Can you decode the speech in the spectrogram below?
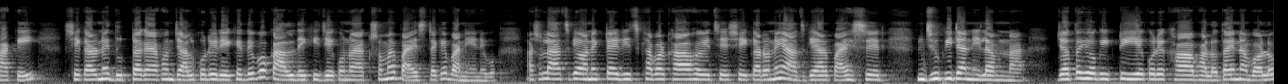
থাকেই। সে কারণে দুধটাকে এখন জাল করে রেখে দেবো, কাল দেখি যে কোনো এক সময় পায়েসটাকে বানিয়ে নেব। আসলে আজকে অনেকটাই রিচ খাবার খাওয়া হয়েছে, সেই কারণেই আজকে আর পায়েসের ঝুঁকিটা নিলাম না। যতই হোক একটু ইয়ে করে খাওয়া ভালো, তাই না বলো?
